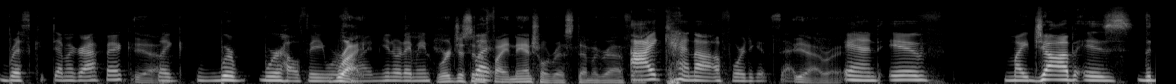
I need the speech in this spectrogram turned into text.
risk demographic. Yeah. Like we're we're healthy. We're Right. fine. You know what I mean? We're just in a financial risk demographic. I cannot afford to get sick. yeah, right. And if my job is the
